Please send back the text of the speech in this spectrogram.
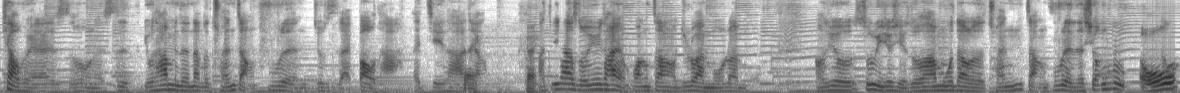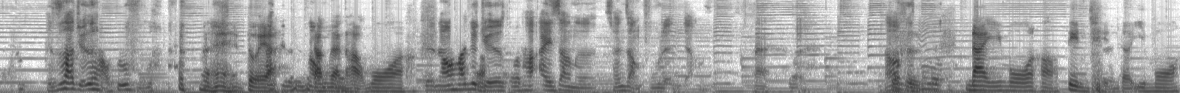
跳回来的时候呢，是由他们的那个船长夫人就是来抱他来接他这样。啊，接他的时候，因为他很慌张，就乱摸乱摸，然后就书里就写说他摸到了船长夫人的胸部。哦，可是他觉得好舒服，对呀，当然好摸啊，对，然后他就觉得说他爱上了船长夫人这样子，哎，对，然后可是那一摸哈，定情的一摸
